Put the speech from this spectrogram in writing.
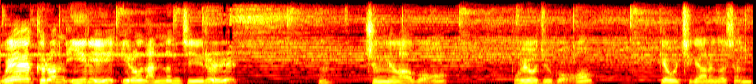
왜 그런 일이 일어났는지를 음? 증명하고 보여주고 깨우치게 하는 것은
